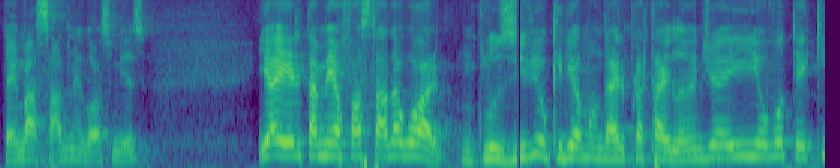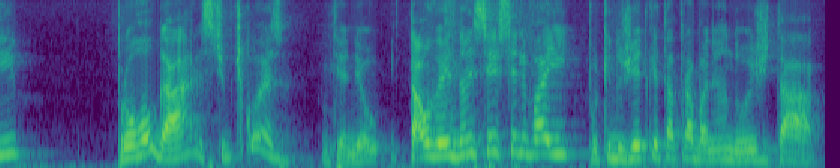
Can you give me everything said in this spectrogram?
tá embaçado o negócio mesmo. E aí ele tá meio afastado agora. Inclusive eu queria mandar ele pra Tailândia e eu vou ter que prorrogar esse tipo de coisa, entendeu? E talvez não sei se ele vai ir, porque do jeito que ele tá trabalhando hoje, tá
